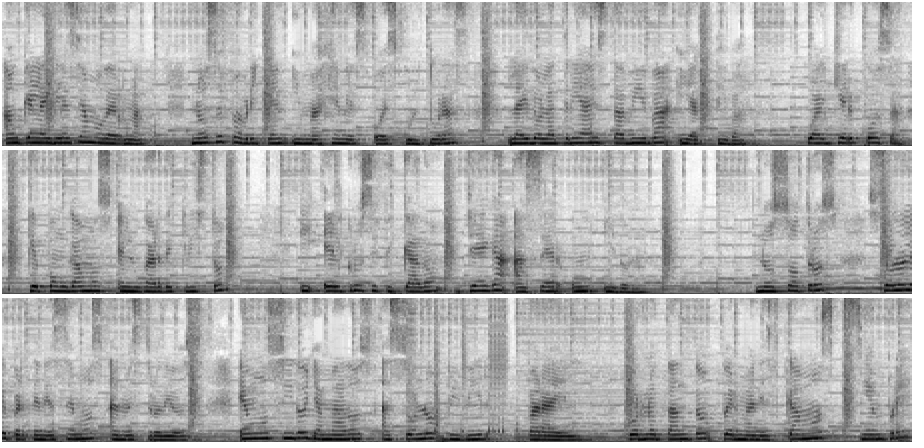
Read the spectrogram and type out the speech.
Aunque en la iglesia moderna no se fabriquen imágenes o esculturas, la idolatría está viva y activa. Cualquier cosa que pongamos en lugar de Cristo y el crucificado llega a ser un ídolo. Nosotros solo le pertenecemos a nuestro Dios hemos sido llamados a solo vivir para Él. Por lo tanto, permanezcamos siempre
